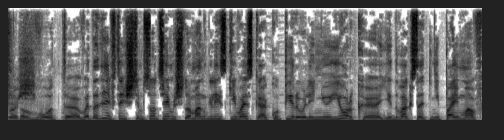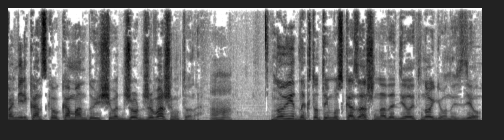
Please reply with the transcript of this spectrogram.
Жестче. Вот, э, в этот день, в 1776 английские войска оккупировали Нью-Йорк, э, едва, кстати, не поймав американского командующего Джорджа Вашингтона. Ну, видно, кто-то ему сказал, что надо делать ноги, он и сделал.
